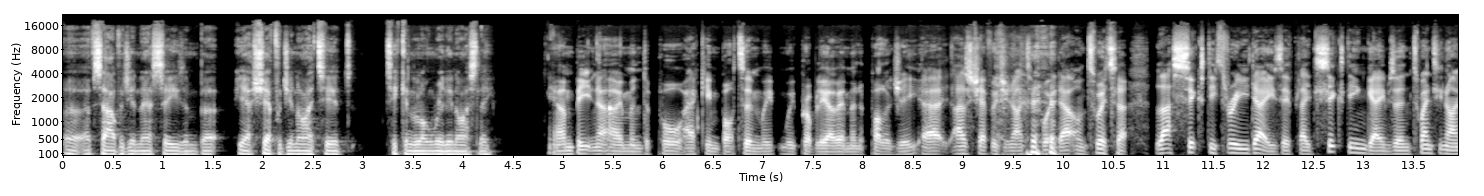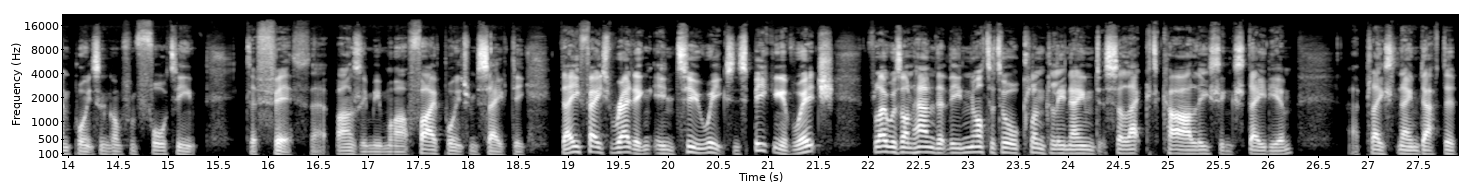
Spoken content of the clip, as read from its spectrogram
uh, of salvaging their season. But yeah, Sheffield United ticking along really nicely. Yeah, unbeaten at home under Paul Heckingbottom. We, we probably owe him an apology. Uh, as Sheffield United pointed out on Twitter, last 63 days, they've played 16 games, earned 29 points, and gone from 14th to 5th. Uh, Barnsley, meanwhile, five points from safety. They face Reading in two weeks. And speaking of which, Flo was on hand at the not at all clunkily named Select Car Leasing Stadium, a place named after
